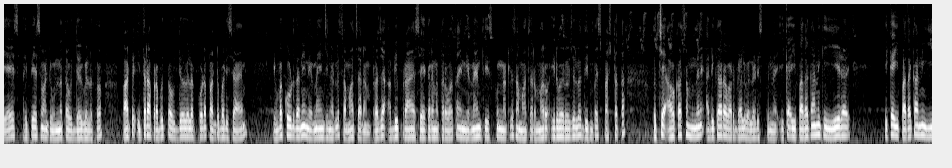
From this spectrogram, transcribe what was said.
ఐఏఎస్ ఐపీఎస్ వంటి ఉన్నత ఉద్యోగులతో పాటు ఇతర ప్రభుత్వ ఉద్యోగులకు కూడా పంటుబడి సాయం ఇవ్వకూడదని నిర్ణయించినట్లు సమాచారం. ప్రజా అభిప్రాయ సేకరణ తర్వాత ఈ నిర్ణయం తీసుకున్నట్లు సమాచారం. మరో ఇరవై రోజుల్లో దీనిపై స్పష్టత వచ్చే అవకాశం ఉందని అధికార వర్గాలు వెల్లడిస్తున్నాయి. ఇక ఈ పథకానికి ఈ ఏడాది ఇక ఈ పథకాన్ని ఈ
